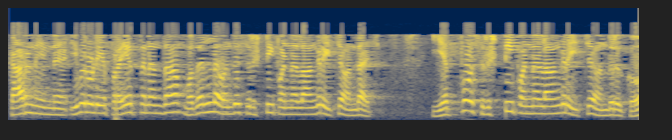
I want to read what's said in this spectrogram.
காரணம் என்ன? இவருடைய பிரயத்தனம் தான் முதல்ல வந்து சிருஷ்டி பண்ணலாங்கிற இச்சை வந்தாச்சு. எப்போ சிருஷ்டி பண்ணலாங்கிற இச்சை வந்திருக்கோ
